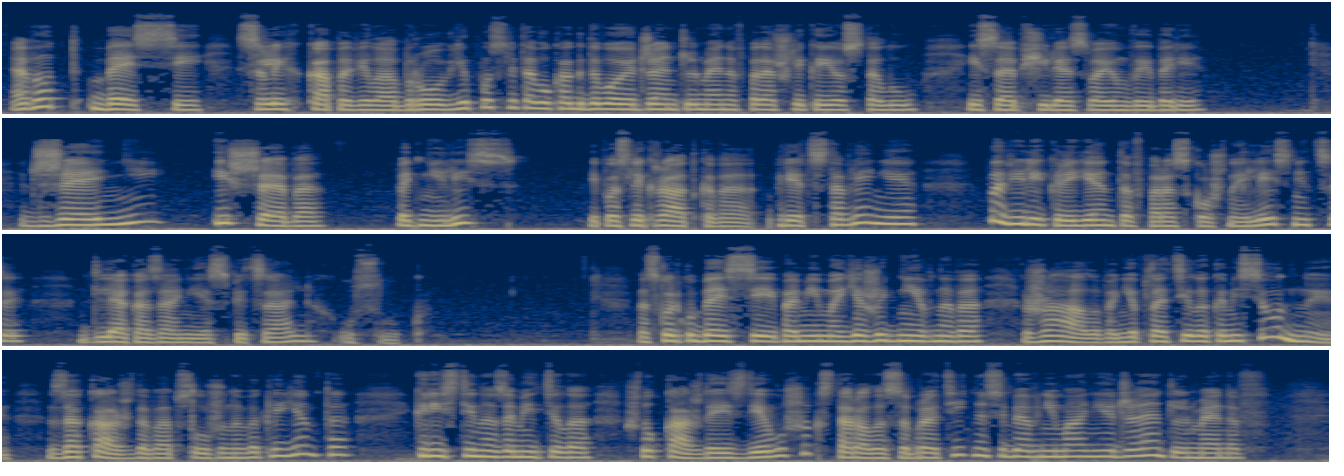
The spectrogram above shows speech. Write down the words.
А вот Бесси слегка повела бровью после того, как двое джентльменов подошли к ее столу и сообщили о своем выборе. Дженни и Шеба поднялись и после краткого представления повели клиентов по роскошной лестнице для оказания специальных услуг. Поскольку Бесси помимо ежедневного жалования платила комиссионные за каждого обслуженного клиента, Кристина заметила, что каждая из девушек старалась обратить на себя внимание джентльменов,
